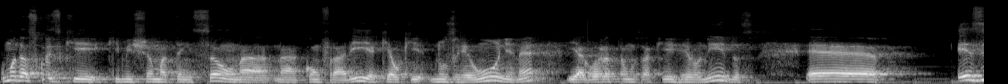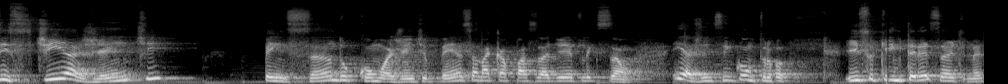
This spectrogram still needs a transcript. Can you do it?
uma das coisas que, que me chama atenção na, na confraria, que é o que nos reúne, né? E agora estamos aqui reunidos, é, existia gente pensando como a gente pensa na capacidade de reflexão. E a gente se encontrou. Isso que é interessante, né?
